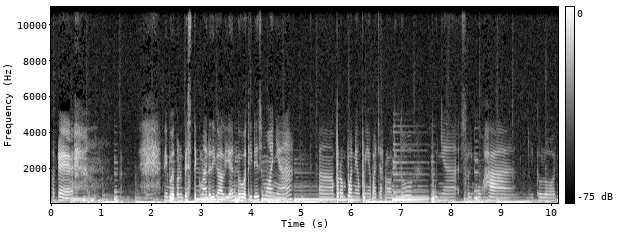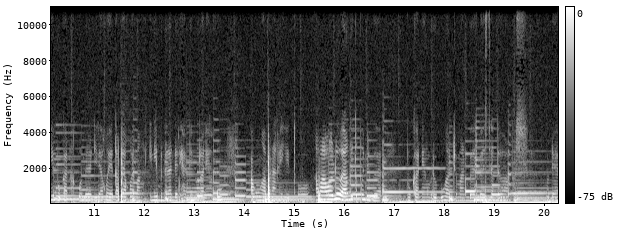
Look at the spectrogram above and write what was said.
Oke. okay. ini buat menepis stigma dari kalian bahwa tidak semuanya uh, perempuan yang punya pacar pelaut itu punya selingkuhan gitu loh. Ini bukan aku bela diri aku ya tapi aku emang ini beneran dari hati nurani aku. Aku nggak pernah kayak gitu. Awal-awal doang itu pun juga bukan yang berhubungan cuman bahas-bahas chat doang. Terus udah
